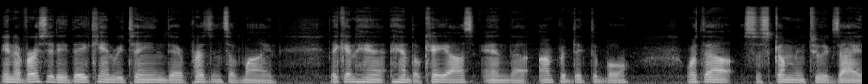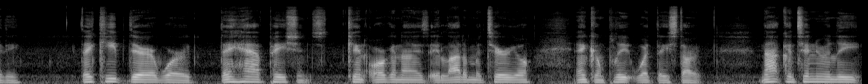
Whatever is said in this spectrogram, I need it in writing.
In adversity, they can retain their presence of mind. They can ha- handle chaos and the unpredictable without succumbing to anxiety. They keep their word. They have patience, can organize a lot of material, and complete what they start not continually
